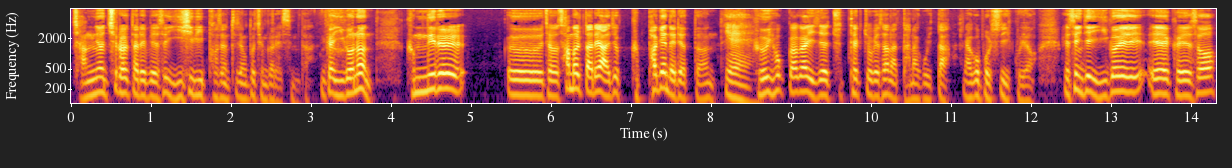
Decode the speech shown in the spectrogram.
작년 7월 달에 비해서 22% 정도 증가를 했습니다. 그러니까 이거는 금리를 그저 3월 달에 아주 급하게 내렸던 예. 그 효과가 이제 주택 쪽에서 나타나고 있다라고 볼 수 있고요. 그래서 이제 이거에 그래서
